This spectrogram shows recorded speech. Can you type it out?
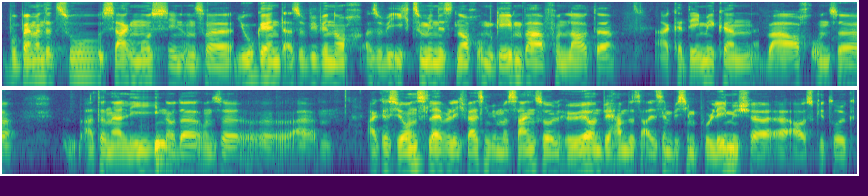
Wobei man dazu sagen muss, in unserer Jugend, also wie wir noch, also wie ich zumindest noch umgeben war von lauter Akademikern, war auch unser Adrenalin oder unser äh, Aggressionslevel, ich weiß nicht, wie man sagen soll, höher und wir haben das alles ein bisschen polemischer äh, ausgedrückt.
